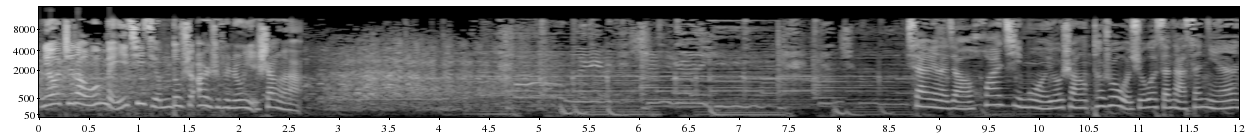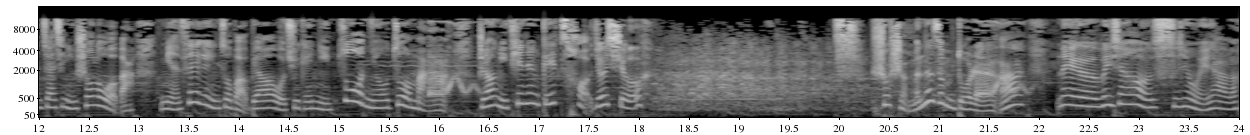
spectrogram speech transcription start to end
你要知道，我每一期节目都是二十分钟以上啊。下面的叫花寂寞忧伤，他说我学过散打三年，佳琪你收了我吧，免费给你做保镖，我去给你做牛做马，只要你天天给草就行。说什么呢？这么多人啊，那个微信号私信我一下子。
